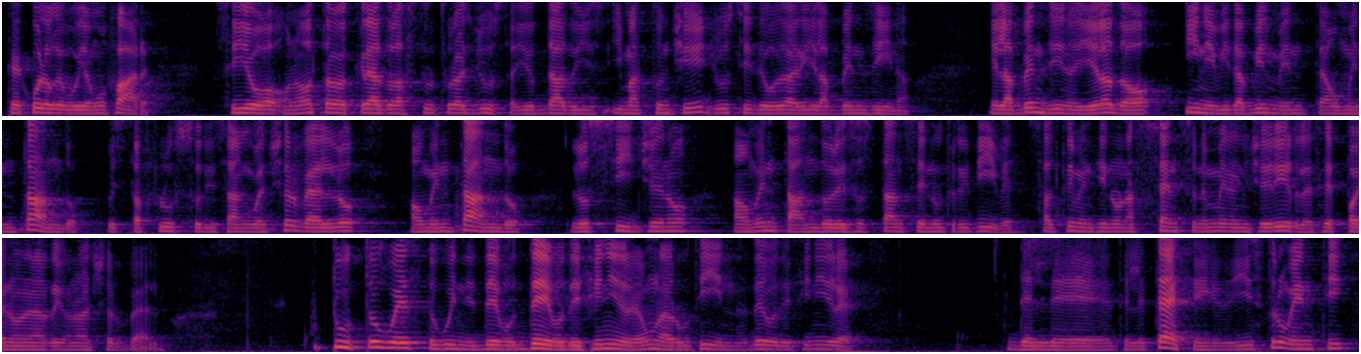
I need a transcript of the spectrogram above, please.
che è quello che vogliamo fare. Se io una volta che ho creato la struttura giusta, gli ho dato gli, i mattoncini giusti, devo dargli la benzina e la benzina gliela do inevitabilmente aumentando questo afflusso di sangue al cervello, aumentando l'ossigeno, aumentando le sostanze nutritive, altrimenti non ha senso nemmeno ingerirle se poi non arrivano al cervello. Tutto questo quindi devo, devo definire una routine, devo definire delle, delle tecniche, degli strumenti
